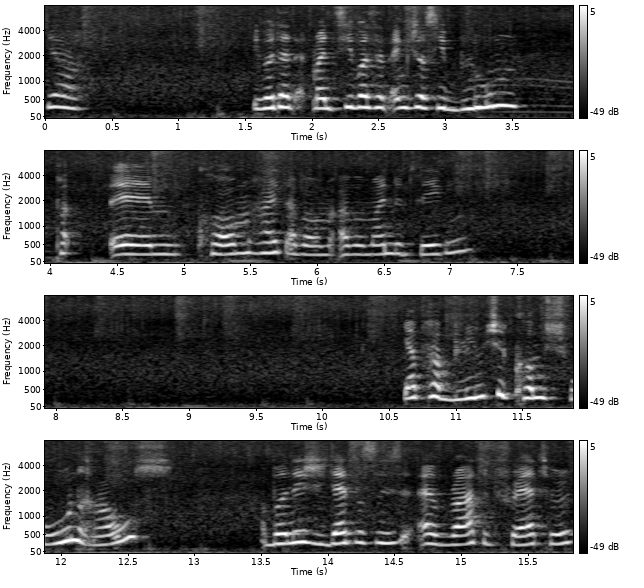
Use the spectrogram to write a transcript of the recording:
Ja. Ich wollte halt, mein Ziel war halt eigentlich, dass hier Blumen ähm, kommen halt, aber, aber meinetwegen. Ja, paar Blümchen kommen schon raus. Aber nicht das, ich erwartet hätte.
